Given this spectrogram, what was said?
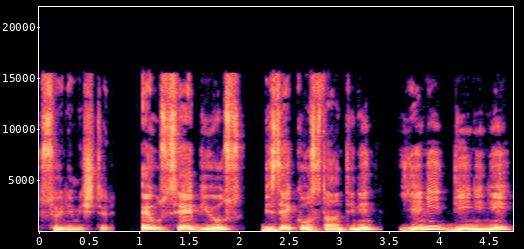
söylemiştir. Eusebius bize Konstantin'in yeni dinini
